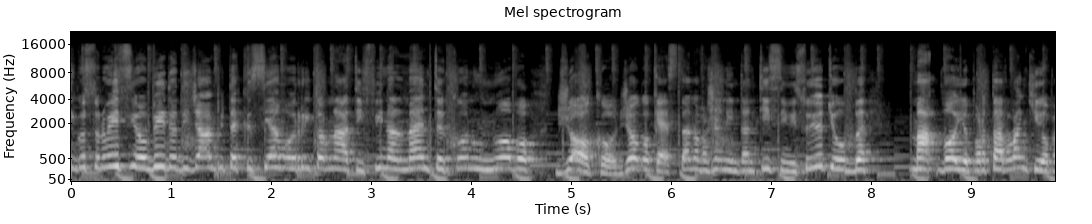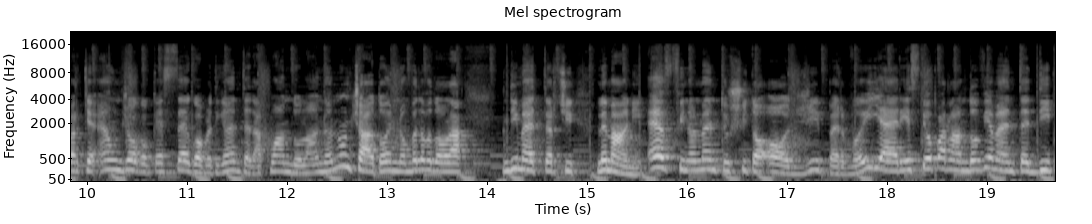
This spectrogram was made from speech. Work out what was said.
in questo nuovissimo video di Jumpitech siamo ritornati finalmente con un nuovo gioco. Gioco che stanno facendo in tantissimi su YouTube ma voglio portarlo anch'io perché è un gioco che seguo praticamente da quando l'hanno annunciato e non vedo l'ora di metterci le mani. È finalmente uscito oggi per voi ieri e stiamo parlando ovviamente di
